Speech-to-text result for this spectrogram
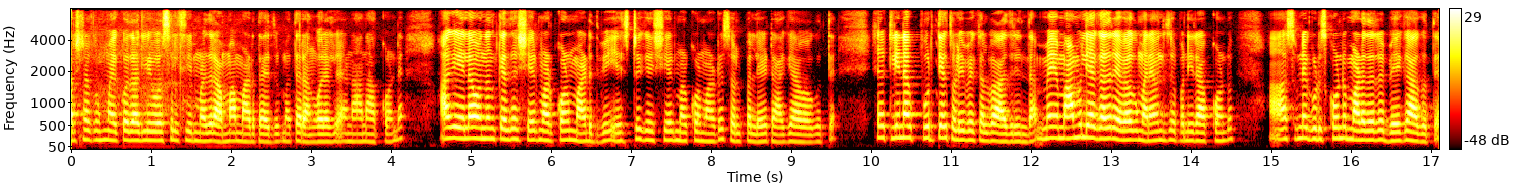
ಅರ್ಶಿನ ಕುಂಕುಮ ಇಕ್ಕೋದಾಗಲಿ ಹೊಸಲು ಕ್ಲೀನ್ ಮಾಡಿದ್ರೆ ಅಮ್ಮ ಮಾಡ್ತಾಯಿದ್ರು ಮತ್ತು ರಂಗೋಲೆಲ್ಲ ನಾನು ಹಾಕ್ಕೊಂಡೆ. ಹಾಗೆ ಎಲ್ಲ ಒಂದೊಂದು ಕೆಲಸ ಶೇರ್ ಮಾಡ್ಕೊಂಡು ಮಾಡಿದ್ವಿ. ಎಷ್ಟಿಗೆ ಶೇರ್ ಮಾಡ್ಕೊಂಡು ಮಾಡಿದ್ರು ಸ್ವಲ್ಪ ಲೇಟ್ ಆಗೇ ಆಗೋಗುತ್ತೆ. ಸರ್ ಕ್ಲೀನಾಗಿ ಪೂರ್ತಿಯಾಗಿ ತೊಳಿಬೇಕಲ್ವ ಆದ್ದರಿಂದ ಮೇ ಮಾಮೂಲಿಯಾಗಾದರೆ ಯಾವಾಗ ಮನೆ ಒಂದು ಸ್ವಲ್ಪ ನೀರು ಹಾಕ್ಕೊಂಡು ಸುಮ್ಮನೆ ಗುಡಿಸ್ಕೊಂಡು ಮಾಡೋದಾದರೆ ಬೇಗ ಆಗುತ್ತೆ.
